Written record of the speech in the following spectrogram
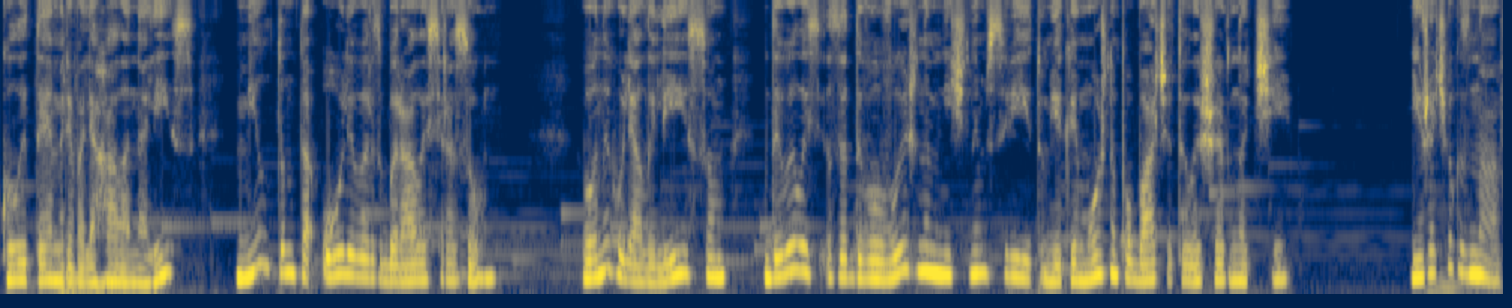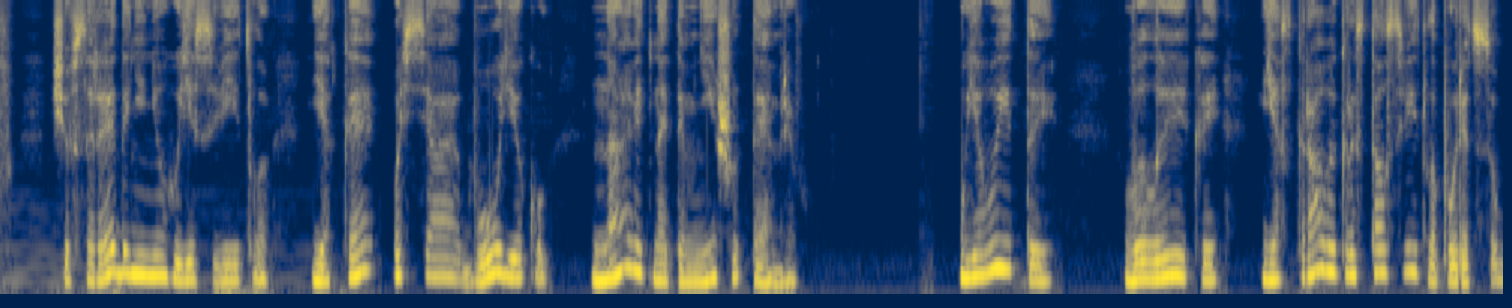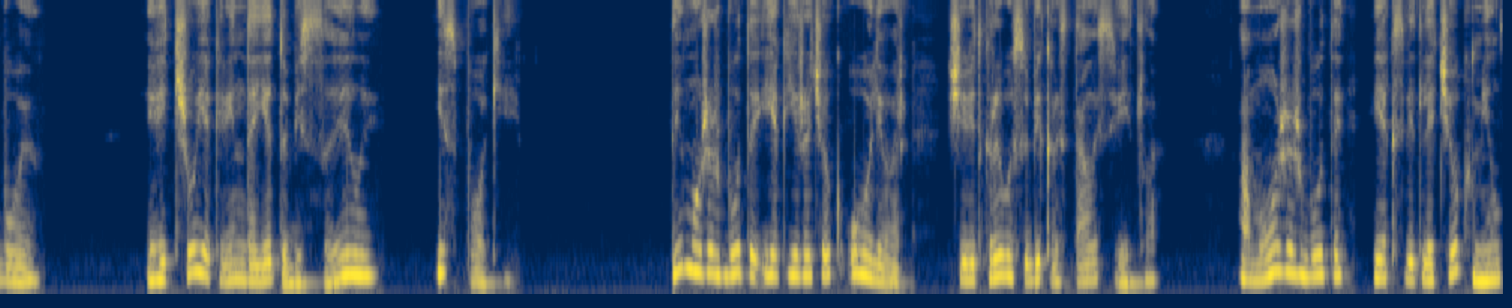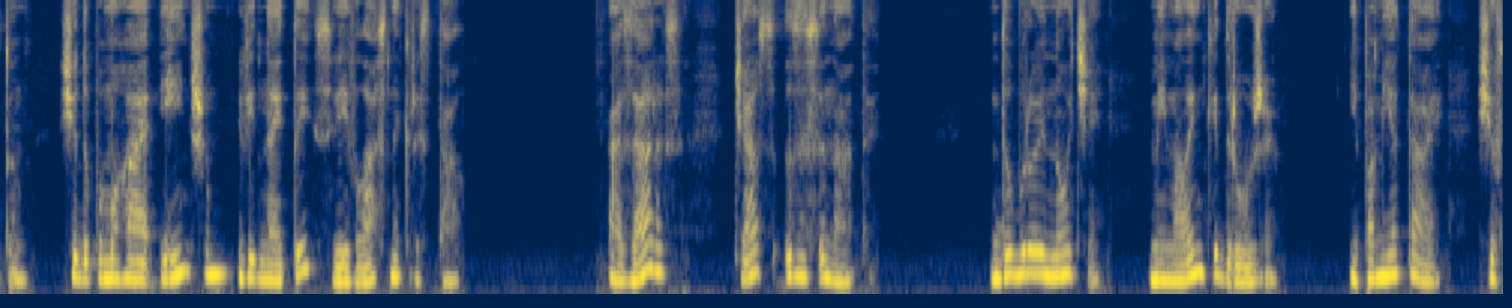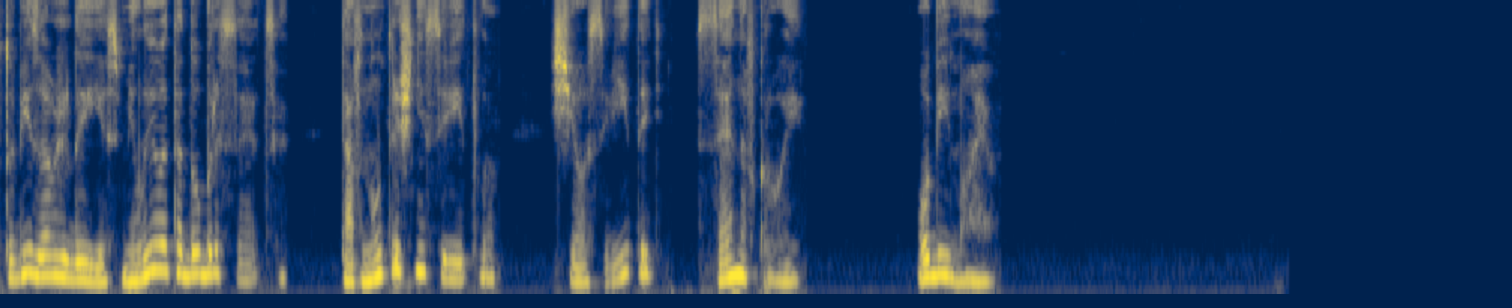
коли темрява лягала на ліс, Мілтон та Олівер збирались разом. Вони гуляли лісом, дивились за дивовижним нічним світом, який можна побачити лише вночі. Їжачок знав, що всередині нього є світло, яке осяє будь-яку, навіть найтемнішу темряву. Уяви ти, великий, яскравий кристал світла поряд з собою. Відчуй, як він дає тобі сили і спокій. Ти можеш бути як їжачок Олівер, що відкрив у собі кристали світла, а можеш бути як світлячок Мілтон, що допомагає іншим віднайти свій власний кристал. А зараз час засинати. Доброї ночі, мій маленький друже, і пам'ятай, що в тобі завжди є сміливе та добре серце та внутрішнє світло що освітить все навкруги. Обіймаю.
